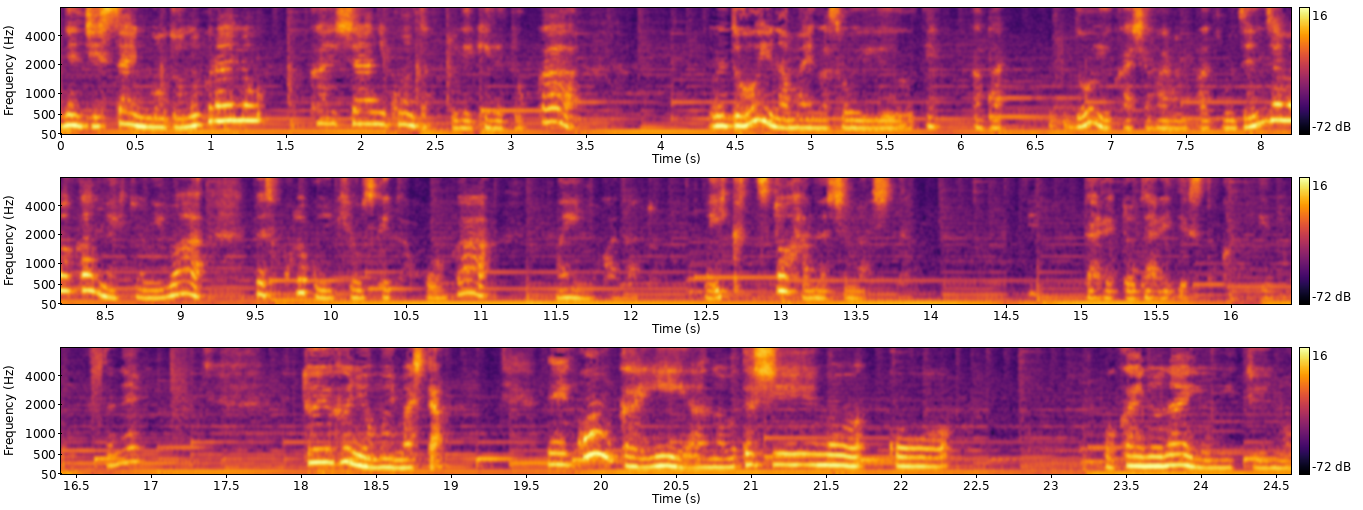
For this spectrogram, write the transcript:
で実際にもうどのぐらいの会社にコンタクトできるとかどういう名前がそういう、ね、どういう会社があるのかって全然わかんない人には特に気をつけた方が、ま、いいのかなといくつと話しました。誰と誰ですとかっていうところでしたね。というふうに思いました。で今回あの私もこう誤解のないようにっていうの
